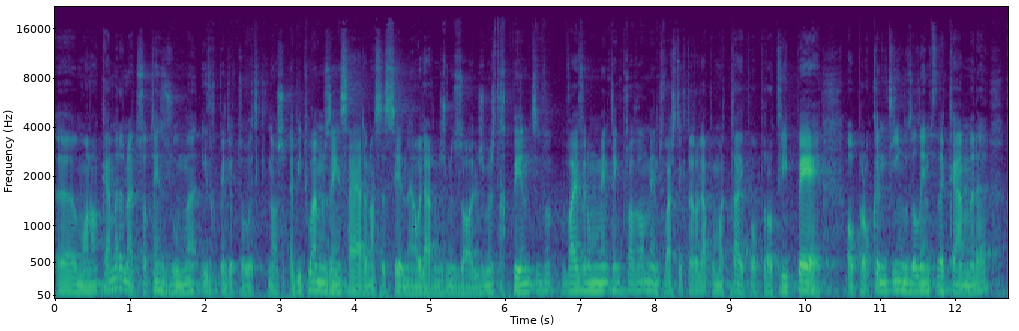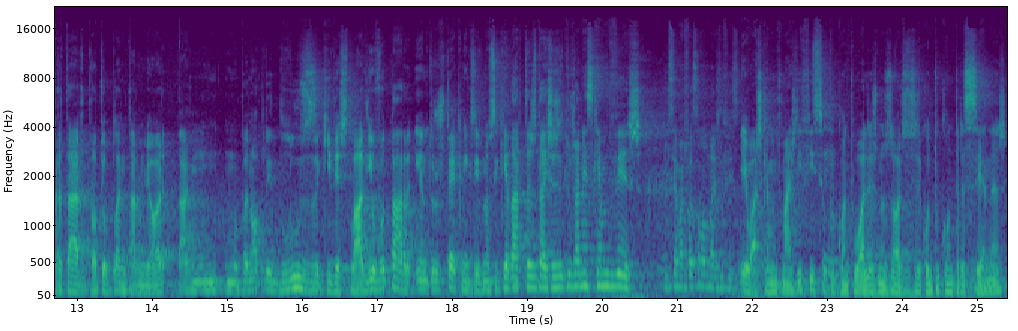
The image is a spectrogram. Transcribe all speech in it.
uh, monocâmara, não é? Tu só tens uma e de repente eu estou aqui, nós habituamos-nos a ensaiar a nossa cena, a olhar-nos nos olhos, mas de repente vai haver um momento em que provavelmente tu vais ter que estar a olhar para uma tape ou para o tripé ou para o cantinho da lente da câmara para, estar, para o teu plano estar melhor. Está um- uma panóplia de luzes aqui deste lado e eu vou estar entre os técnicos e não sei o que a dar-te as deixas e tu já nem sequer me vês. Isso é mais fácil ou mais difícil? Eu acho que é muito mais difícil, porque quando tu olhas nos olhos, ou seja, quando tu contracenas,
